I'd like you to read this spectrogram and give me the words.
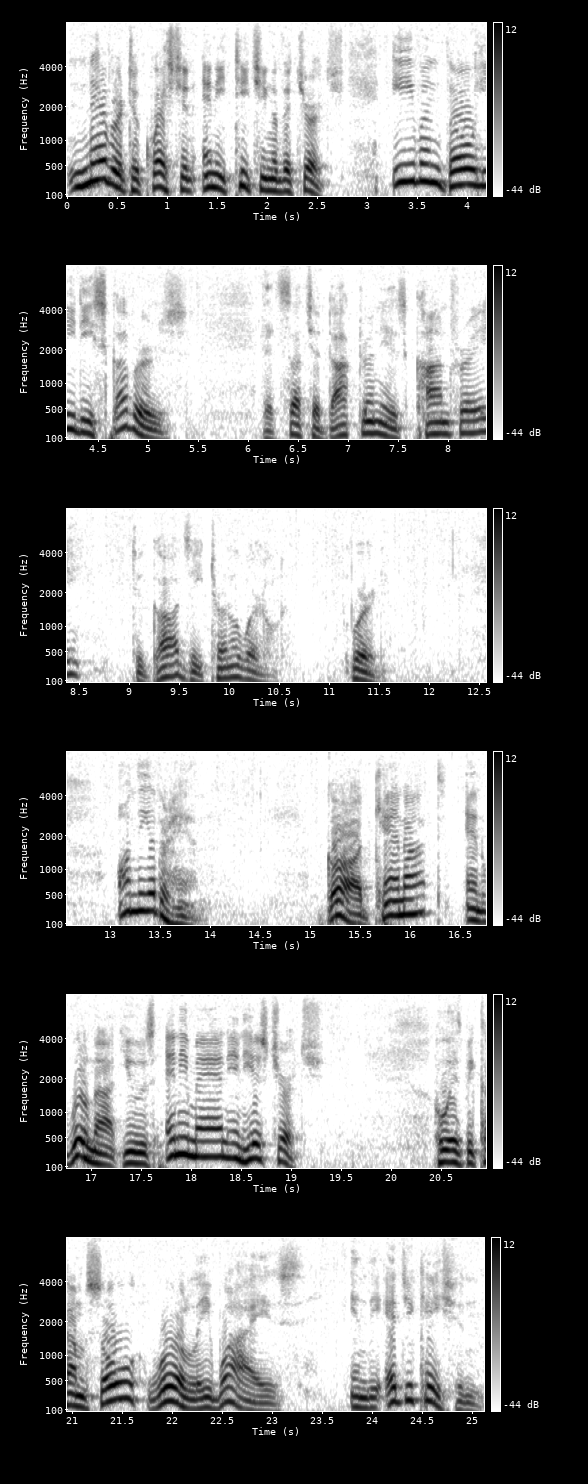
never to question any teaching of the church, even though he discovers that such a doctrine is contrary to God's eternal world, word. On the other hand, God cannot and will not use any man in his church who has become so worldly wise in the education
